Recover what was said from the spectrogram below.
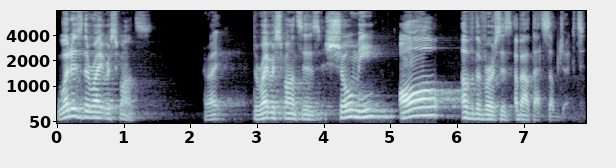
what is the right response? All right? The right response is, Show me all of the verses about that subject.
